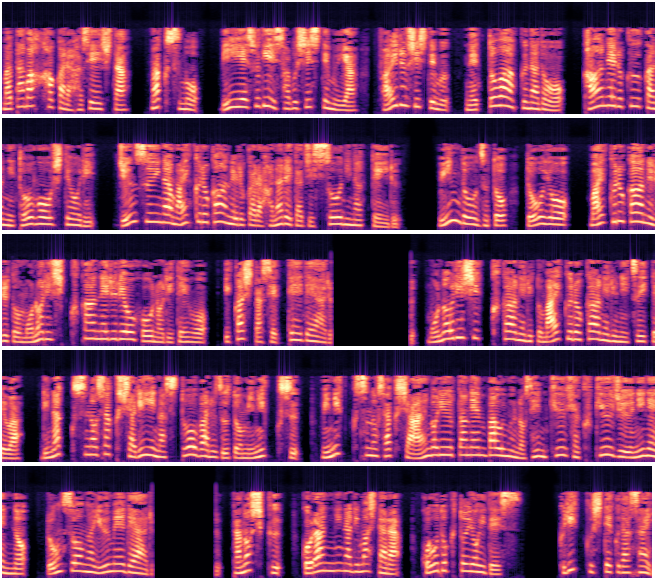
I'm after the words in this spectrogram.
またマッハから派生した MAX も BSD サブシステムやファイルシステム、ネットワークなどをカーネル空間に統合しており、純粋なマイクロカーネルから離れた実装になっている。Windows と同様、マイクロカーネルとモノリシックカーネル両方の利点を活かした設計である。モノリシックカーネルとマイクロカーネルについては、Linux の作者リーナス・トーバルズとミニックス、ミニックスの作者アンドリュー・タネンバウムの1992年の論争が有名である。楽しくご覧になりましたら、購読と良いです。クリックしてください。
